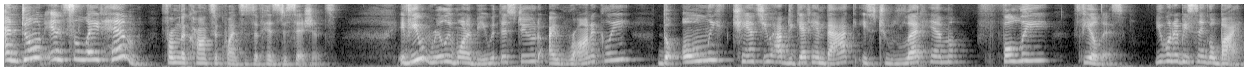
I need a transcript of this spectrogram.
and don't insulate him from the consequences of his decisions. If you really want to be with this dude, ironically, the only chance you have to get him back is to let him fully feel this. You want to be single, bye.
